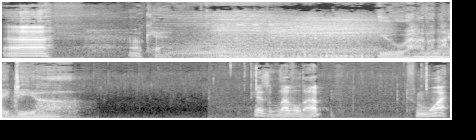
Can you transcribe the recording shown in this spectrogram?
Uh, okay. You have an idea. He has leveled up? From what?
